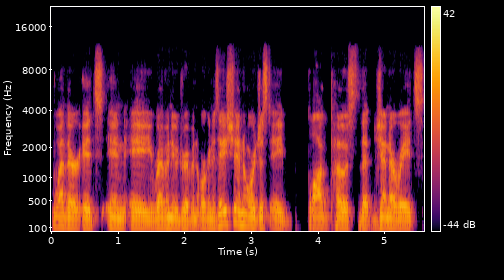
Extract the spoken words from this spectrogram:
whether it's in a revenue driven organization or just a blog post that generates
